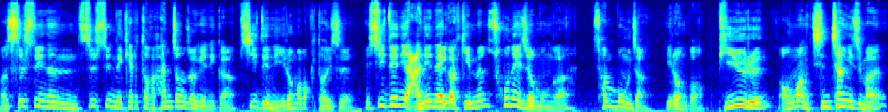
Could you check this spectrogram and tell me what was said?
어, 쓸수 있는 쓸 수 있는 캐릭터가 한정적이니까 시드니 이런 거밖에 더 있어요. 시드니 아닌 애가 끼면 손해죠 뭔가. 선봉장 이런 거. 비율은 엉망진창이지만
